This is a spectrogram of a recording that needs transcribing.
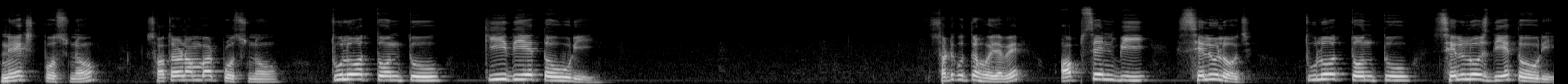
next প্রশ্ন, সতেরো নম্বর প্রশ্ন তুলো তন্তু কী দিয়ে তৈরি? সঠিক উত্তর হয়ে যাবে অপশন বি, সেলুলোজ। তুলোর তন্তু সেলুলোজ দিয়ে তৈরি।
